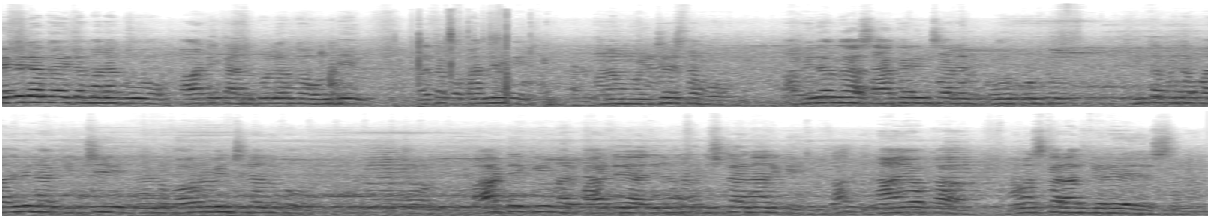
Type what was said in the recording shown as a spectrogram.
ఏ విధంగా అయితే మనకు పార్టీకి అనుకూలంగా ఉండి ప్రతి ఒక్క మందిని మనం ఇచ్చేస్తాము ఆ విధంగా సహకరించాలని కోరుకుంటూ ఇంత పెద్ద పదవి నాకు ఇచ్చి నన్ను గౌరవించినందుకు పార్టీకి మరి పార్టీ అధిష్టానానికి నా యొక్క నమస్కారాలు తెలియజేస్తున్నాను.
